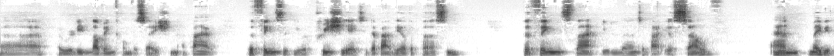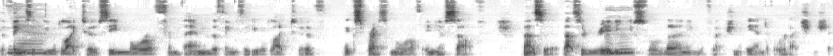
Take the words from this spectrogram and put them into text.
uh, a really loving conversation about the things that you appreciated about the other person, the things that you learned about yourself, and maybe the things yeah. that you would like to have seen more of from them, and the things that you would like to have expressed more of in yourself. That's a, that's a really mm-hmm. useful learning reflection at the end of a relationship.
